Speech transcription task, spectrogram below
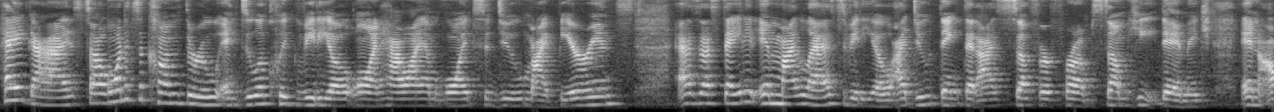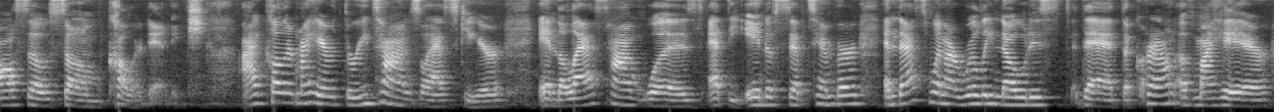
Hey guys, so I wanted to come through and do a quick video on how I am going to do my beer rinse. As I stated in my last video, I do think that I suffer from some heat damage and also some color damage. I colored my hair three times last year and the last time was at the end of September and that's when I really noticed that the crown of my hair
